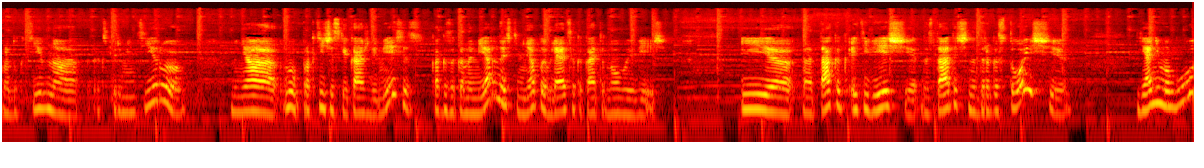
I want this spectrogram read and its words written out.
продуктивно экспериментирую, у меня, ну, практически каждый месяц, как закономерность, у меня появляется какая-то новая вещь. И э, так как эти вещи достаточно дорогостоящие, я не могу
